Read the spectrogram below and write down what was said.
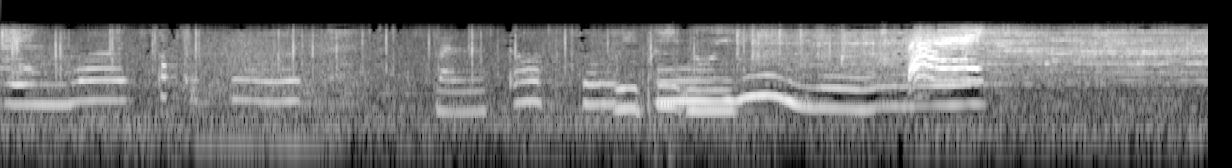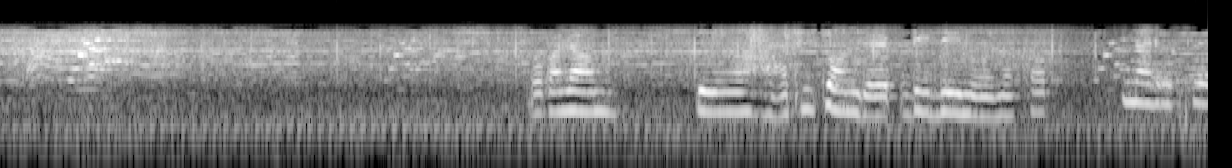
คุมว่าสักทีมันก็สุดรีพีทหน่อยยิ่งเลยเรากำลังเจอหาที่ซ่อนแบบดีๆหน่อยนะครับนาฬิกา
